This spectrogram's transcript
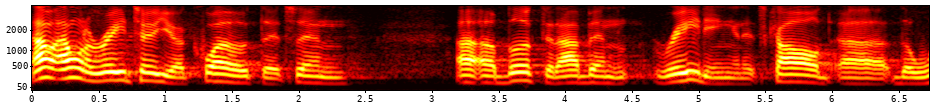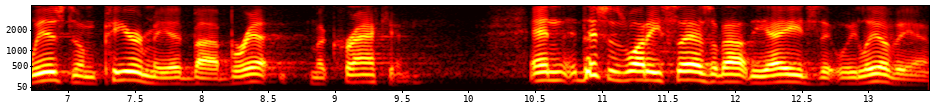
I, I want to read to you a quote that's in a, a book that I've been reading, and it's called uh, The Wisdom Pyramid by Brett McCracken. And this is what he says about the age that we live in.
